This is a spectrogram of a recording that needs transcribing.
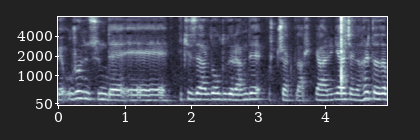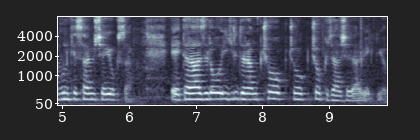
ve Uranüs'ün de e, ikizlerde olduğu dönemde uçacaklar. Yani gerçekten haritada bunu kesen bir şey yoksa. E, terazide o ilgili dönem çok çok çok güzel şeyler bekliyor.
